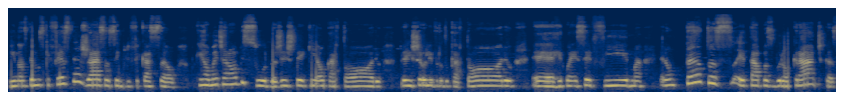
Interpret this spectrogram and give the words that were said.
E nós temos que festejar essa simplificação, porque realmente era um absurdo a gente ter que ir ao cartório, preencher o livro do cartório, é, reconhecer firma, eram tantas etapas burocráticas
